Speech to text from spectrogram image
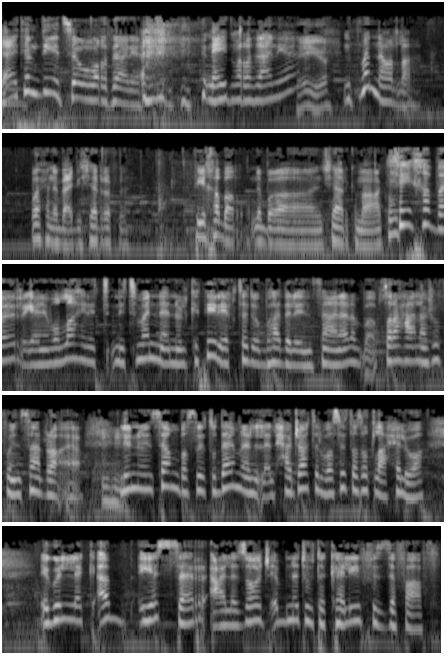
يعني تمديد تسوي مرة ثانية. نعيد مرة ثانية؟ أيوه. نتمنى والله. وإحنا بعد يشرفنا. في خبر نبغى نشارك معكم في خبر يعني والله نتمنى إنه الكثير يقتدوا بهذا الإنسان. أنا بصراحة أنا أشوفه إنسان رائع. لأنه إنسان بسيط ودائما الحاجات البسيطة تطلع حلوة. يقول لك أب يسر على زوج ابنته تكاليف الزفاف.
